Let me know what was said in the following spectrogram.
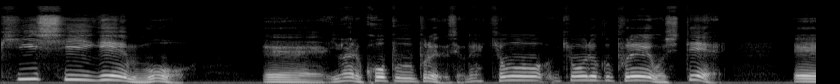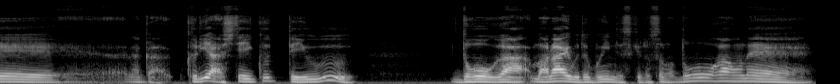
PC ゲームを、えー、いわゆるコーププレイですよね。協力プレイをして、えー、なんかクリアしていくっていう動画まあライブでもいいんですけどその動画をね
